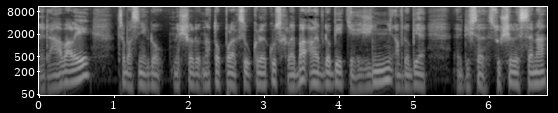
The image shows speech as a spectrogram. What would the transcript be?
nedávali. Třeba si někdo nešel na to pole, jak si ukryl kus chleba, ale v době těch žní a v době, když se sušily sena,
